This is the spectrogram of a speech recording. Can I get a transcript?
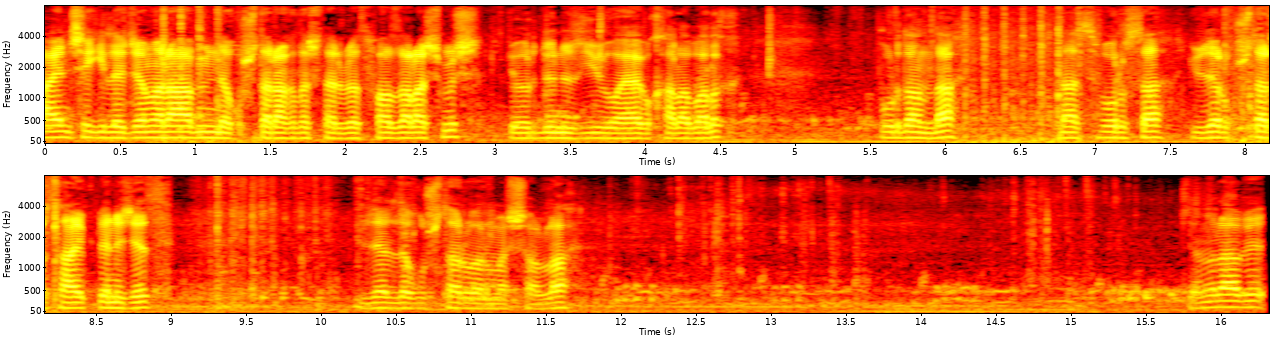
Aynı şekilde Cemal abim de kuşlar arkadaşlar biraz fazlalaşmış. Gördüğünüz gibi bayağı bir kalabalık. Buradan da nasip olursa güzel kuşlar sahipleneceğiz. Güzel de kuşlar var maşallah. Cemal abi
